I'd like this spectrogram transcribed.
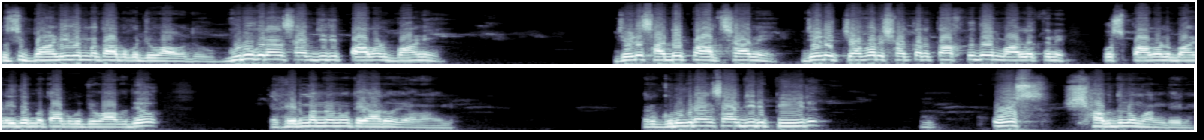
ਤੁਸੀਂ ਬਾਣੀ ਦੇ ਮੁਤਾਬਕ ਜਵਾਬ ਦਿਓ। ਗੁਰੂ ਗ੍ਰੰਥ ਸਾਹਿਬ ਜੀ ਦੀ ਪਾਵਨ ਬਾਣੀ, ਜਿਹੜੇ ਸਾਡੇ ਪਾਤਸ਼ਾਹ ਨੇ, ਜਿਹੜੇ ਚਵਰ ਛਤਰ ਤਖਤ ਦੇ ਮਾਲਕ ਨੇ, ਉਸ ਪਾਵਨ ਬਾਣੀ ਦੇ ਮੁਤਾਬਕ ਜਵਾਬ ਦਿਓ ਤੇ ਫਿਰ ਮੰਨਣ ਨੂੰ ਤਿਆਰ ਹੋ ਜਾਵਾਂਗੇ। ਪਰ ਗੁਰੂ ਗ੍ਰੰਥ ਸਾਹਿਬ ਜੀ ਦੇ ਪੀਰ ਉਸ ਸ਼ਬਦ ਨੂੰ ਮੰਨਦੇ ਨੇ,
